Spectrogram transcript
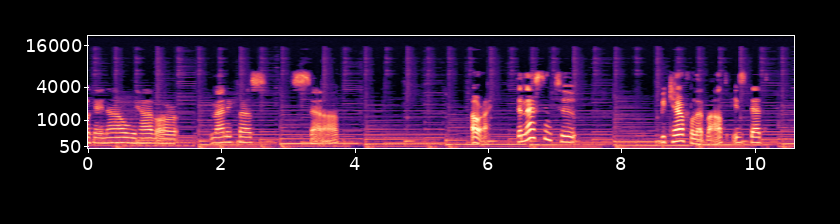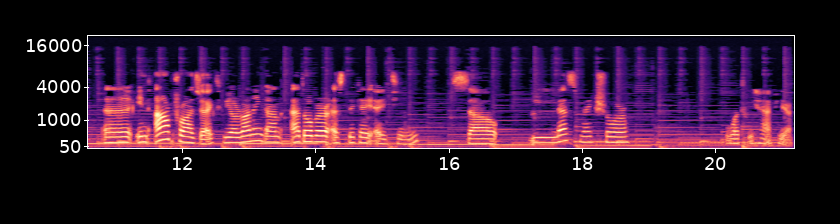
Okay now we have our manifest set up alright the next thing to be careful about is that uh, in our project we are running on Adobe SDK 18 so let's make sure what we have here.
